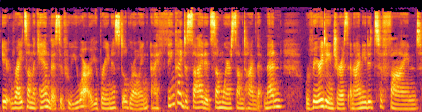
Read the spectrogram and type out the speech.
it writes on the canvas of who you are. Your brain is still growing. And I think I decided somewhere, sometime, that men were very dangerous and I needed to find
